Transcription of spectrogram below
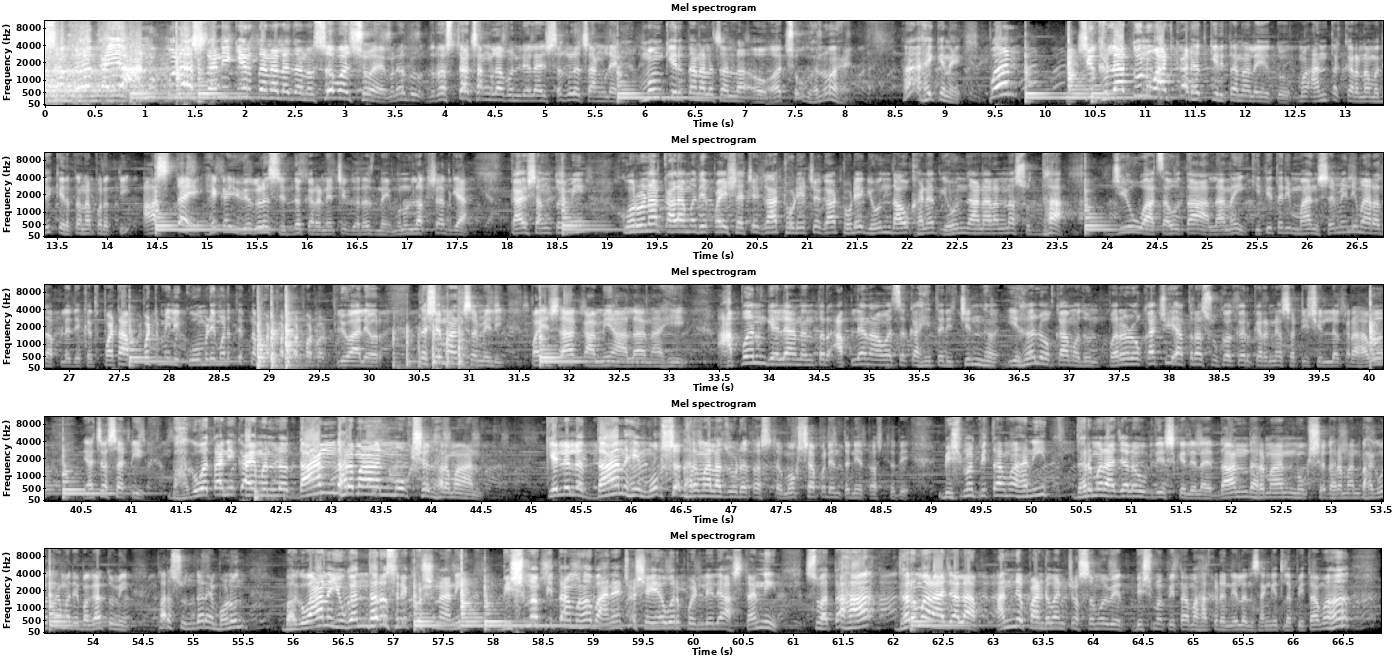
सगळं काही अनुकूल असताना कीर्तनाला जाणं सहज शो आहे. म्हणजे रस्ता चांगला बनलेला आहे सगळं चांगलं आहे. मग कीर्तनाला चालला अहो अच्छो घनो आहे. हा आहे की नाही? पण चिखलातून वाट काढत कीर्तनाला येतो. मग अंतकरणामध्ये कीर्तनाप्रती आस्था आहे. हे काही वेगळं सिद्ध करण्याची गरज नाही. म्हणून लक्षात घ्या. काय सांगतोय मी? कोरोना काळामध्ये पैशाचे गाठोड्याचे गाठोडे घेऊन दवाखान्यात घेऊन जाणाऱ्यांना सुद्धा जीव वाचवता आला नाही. कितीतरी माणसं मेली महाराज आपल्या देखत पटापट मेली. कोंबडी म्हणतात ना फटफट फटफट फ्ल्यू आल्यावर. तसे माणसं मेली पैसा कामी आला नाही. आपण गेल्यानंतर आपल्या नावाचं काहीतरी चिन्ह इहलोकामधून परलोकाची यात्रा सुखकर करण्यासाठी शिल्लक राहावं. याच्यासाठी भागवताने काय म्हणलं? दान धर्मान मोक्ष धर्मान. केलेलं दान हे मोक्ष धर्माला जोडत असतं मोक्षापर्यंत नेत असतं ते. भीष्म पितामहानी धर्मराजाला उपदेश केलेला आहे. दान धर्मान मोक्ष धर्मान. भागवतामध्ये बघा तुम्ही फार सुंदर आहे. म्हणून भगवान युगंधर श्रीकृष्णाने भीष्म पितामह बाण्याच्या शय्यावर पडलेले असताना स्वतः धर्मराजाला अन्य पांडवांच्या समवेत भीष्म पितामहाकडे नेलं सांगितलं पितामह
